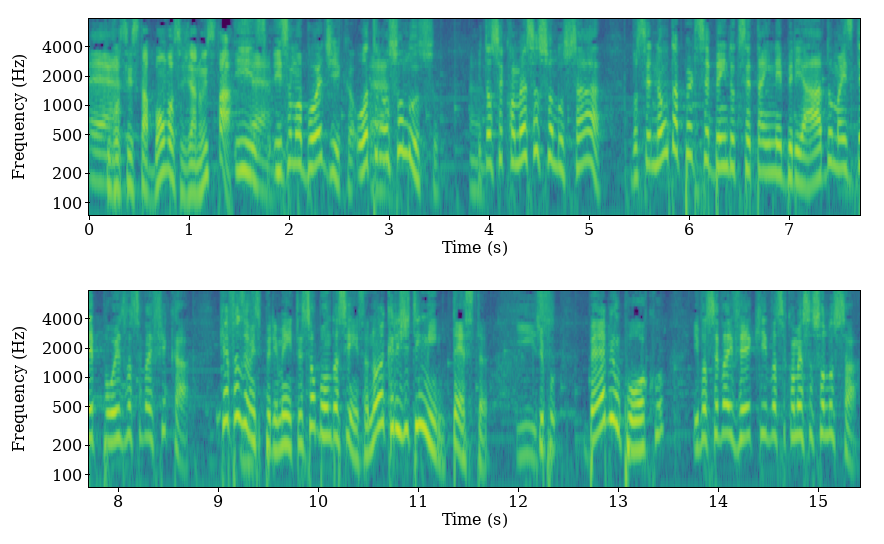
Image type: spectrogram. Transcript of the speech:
É. que você está bom, você já não está. Isso, É. isso é uma boa dica. Outra é, É. o soluço. Então você começa a soluçar, você não tá percebendo que você tá inebriado, mas depois você vai ficar. Quer fazer um experimento? Esse é o bom da ciência. Não acredita em mim, testa. Isso. Tipo, bebe um pouco e você vai ver que você começa a soluçar.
